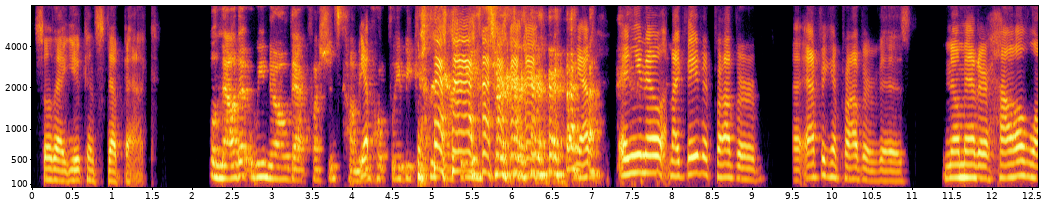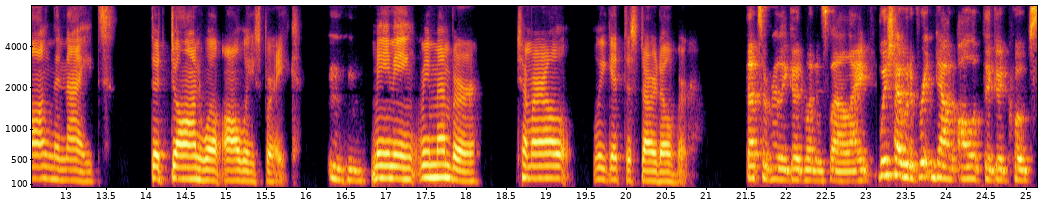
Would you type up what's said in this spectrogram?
so that you can step back. Well, now that we know that question's coming, yep. hopefully we can prepare the answer. yep. And you know, my favorite proverb, uh, African proverb is no matter how long the night, the dawn will always break. Mm-hmm. Meaning, remember, tomorrow we get to start over. That's a really good one as well. I wish I would have written down all of the good quotes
